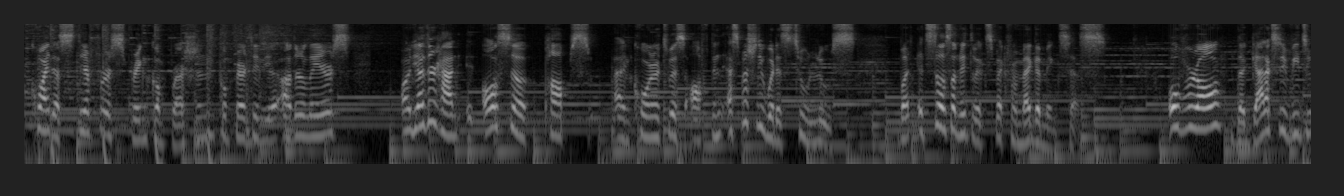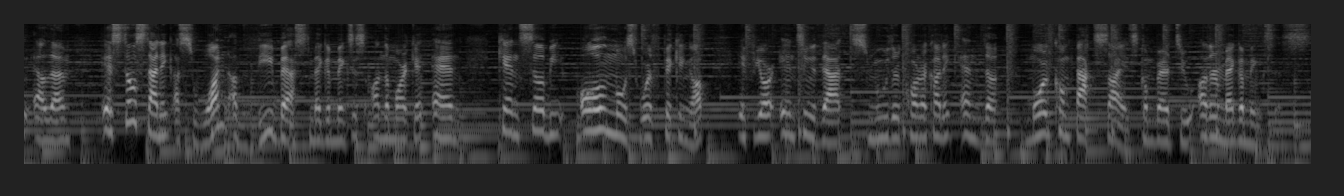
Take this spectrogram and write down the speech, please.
quite a stiffer spring compression compared to the other layers. On the other hand, it also pops and corner twists often, especially when it's too loose, but it's still something to expect from Megaminxes. Overall, the Galaxy V2 LM is still standing as one of the best Megaminxes on the market and can still be almost worth picking up if you're into that smoother corner cutting and the more compact size compared to other Megaminxes.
